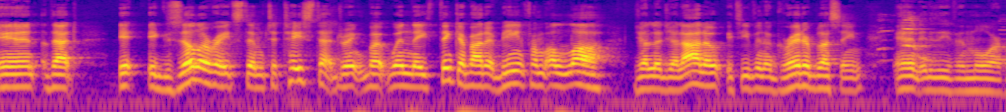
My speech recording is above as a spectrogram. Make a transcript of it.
And that it exhilarates them to taste that drink, but when they think about it being from Allah, Jalla Jalalu, it's even a greater blessing and it is even more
